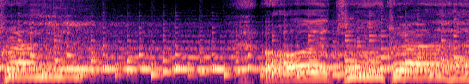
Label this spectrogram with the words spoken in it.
cry. Oh, do cry.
